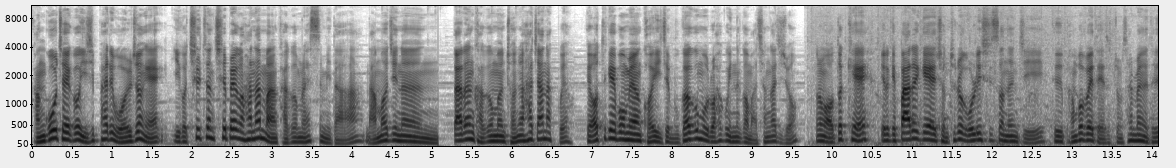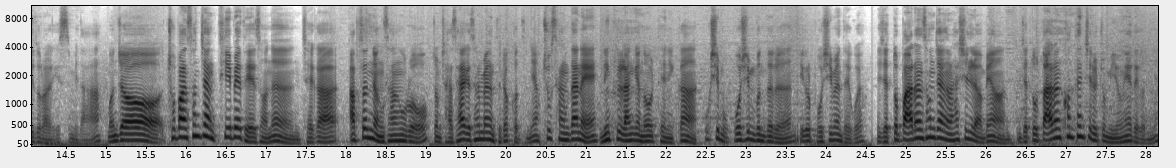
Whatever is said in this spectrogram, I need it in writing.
광고 제거 28일 월정액 이거 7,700원 하나만 가금을 했습니다. 나머지는 다른 가금은 전혀 하지 않았고요. 어떻게 보면 거의 이제 무가금으로 하고 있는 거 마찬가지죠. 그럼 어떻게 이렇게 빠르게 전투력을 올릴 수 있었는지 그 방법에 대해서 좀 설명을 드리도록 하겠습니다. 먼저 초반 선장 팁에 대해서는 제가 앞선 영상으로 좀 자세하게 설명을 드렸거든요. 축 상단에 링크를 남겨 놓을 테니까 혹시 못 보신 분들은 이걸 보시면 되고요. 이제 또 빠른 성장을 하시려면 이제 또 다른 컨텐츠를 좀 이용해야 되거든요.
